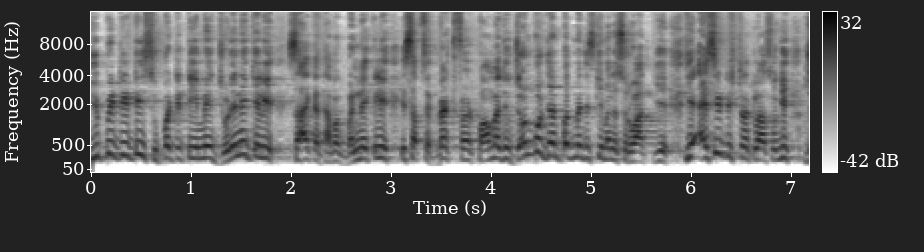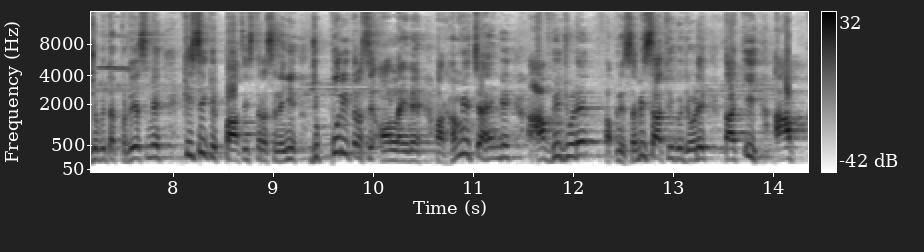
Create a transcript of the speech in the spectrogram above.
यूपीटीटी सुपर टीटी में जुड़ने के लिए, सहायक अध्यापक बनने के लिए ये सबसे बेस्ट प्लेटफॉर्म है जो जौनपुर जनपद में जिसकी मैंने शुरुआत की है। ये ऐसी डिजिटल क्लास होगी जो अभी तक प्रदेश में किसी के पास इस तरह से नहीं है, जो पूरी तरह से ऑनलाइन है। और हम ये चाहेंगे आप भी जुड़े, अपने सभी साथियों को जोड़े, ताकि आप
